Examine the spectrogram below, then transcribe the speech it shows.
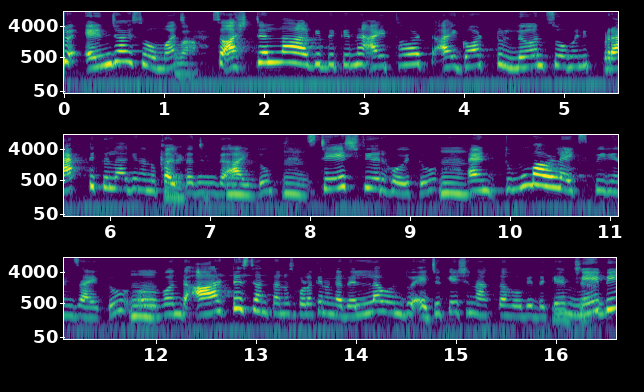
to enjoy so much. So ಅಷ್ಟೆಲ್ಲ ಆಗಿದ್ದಕ್ಕೆ I thought I got to learn so many practical ಆಗಿ ನಾನು. ಕಲ್ತಂಗ. ಆಯ್ತು ಸ್ಟೇಜ್ ಫಿಯರ್ ಹೋಯ್ತು ಅಂಡ್ ತುಂಬಾ ಒಳ್ಳೆ ಎಕ್ಸ್ಪೀರಿಯನ್ಸ್ ಆಯ್ತು. ಒಂದು ಆರ್ಟಿಸ್ಟ್ ಅಂತ ಅನಿಸ್ಕೊಳಕ್ಕೆ ನಂಗೆ ಅದೆಲ್ಲ ಒಂದು ಎಜುಕೇಶನ್ ಆಗ್ತಾ ಹೋಗಿದ್ದಕ್ಕೆ. ಮೇ ಬಿ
